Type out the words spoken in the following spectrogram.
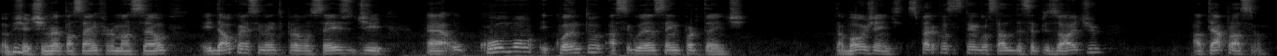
O objetivo é passar a informação e dar o conhecimento para vocês de é, o como e quanto a segurança é importante. Tá bom, gente? Espero que vocês tenham gostado desse episódio. Até a próxima.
